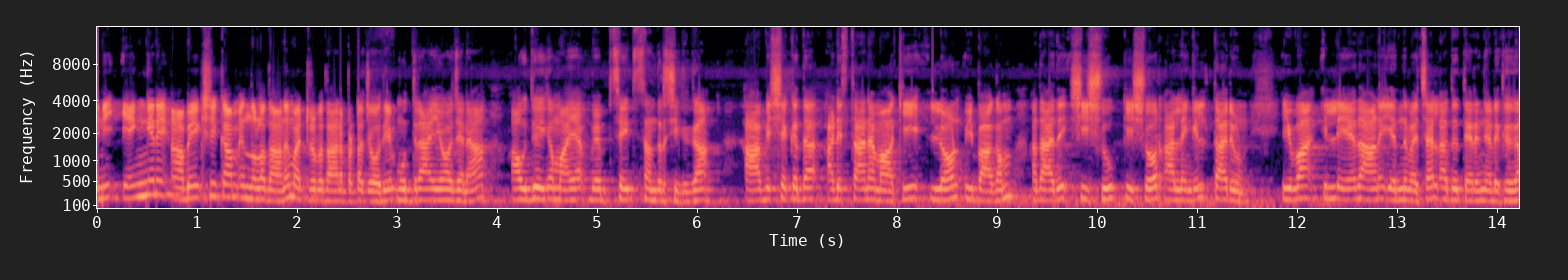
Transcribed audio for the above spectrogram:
ഇനി എങ്ങനെ അപേക്ഷിക്കാം എന്നുള്ളതാണ് മറ്റൊരു പ്രധാനപ്പെട്ട ചോദ്യം. മുദ്രായോജന ഔദ്യോഗികമായ വെബ്സൈറ്റ് സന്ദർശിക്കുക ആവശ്യകത അടിസ്ഥാനമാക്കി ലോൺ വിഭാഗം അതായത് ശിശു കിഷോർ അല്ലെങ്കിൽ തരുൺ ഇവ ഇല്ല ഏതാണ് എന്ന് വെച്ചാൽ അത് തിരഞ്ഞെടുക്കുക.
